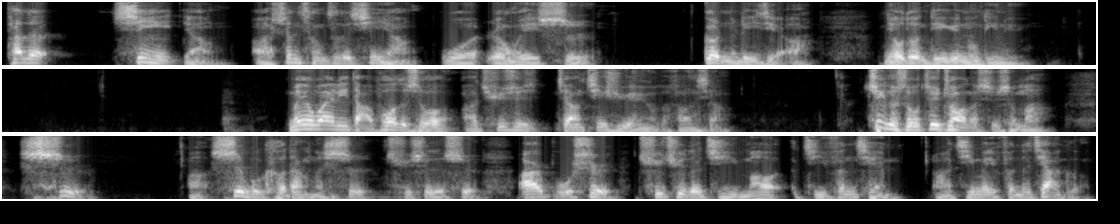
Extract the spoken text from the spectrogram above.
它的。信仰啊，深层次的信仰，我认为是个人的理解啊。牛顿第一运动定律，没有外力打破的时候啊，趋势将继续原有的方向。这个时候最重要的是什么？势啊，势不可挡的势，趋势的势，而不是区区的几毛几分钱啊，几美分的价格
